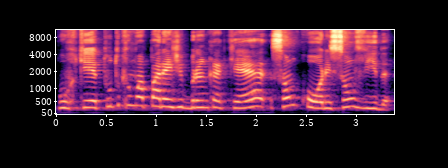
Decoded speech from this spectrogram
Porque tudo que uma parede branca quer são cores, são vida.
